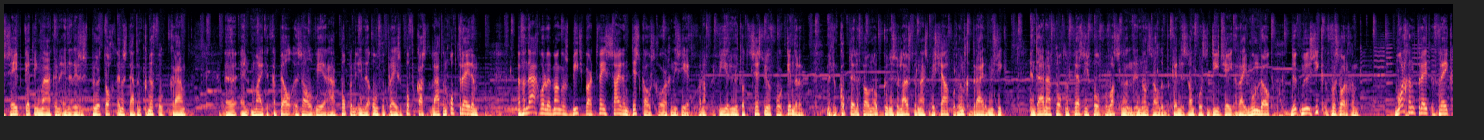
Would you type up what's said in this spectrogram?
zeepketting maken en er is een speurtocht en er staat een knuffelkraam uh, en Maaike Kapel zal weer haar poppen in de onvolprezen poppenkast laten optreden. Vandaag worden bij Mango's Beach Bar twee silent disco's georganiseerd. Vanaf 4 uur tot 6 uur voor kinderen. Met een koptelefoon op kunnen ze luisteren naar speciaal voor hun gedraaide muziek. En daarna volgt een versie voor volwassenen. En dan zal de bekende Zandvoortse DJ Raimundo de muziek verzorgen. Morgen treedt Freek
